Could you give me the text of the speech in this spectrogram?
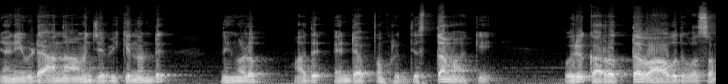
ഞാനിവിടെ ആ നാമം ജപിക്കുന്നുണ്ട്. നിങ്ങളും അത് എന്റെ ഒപ്പം ഹൃദ്യസ്ഥമാക്കി. ഒരു കറുത്ത വാവ് ദിവസം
